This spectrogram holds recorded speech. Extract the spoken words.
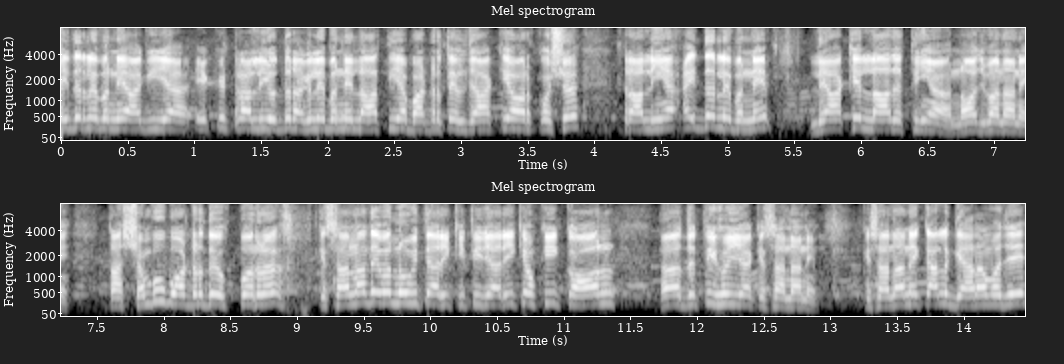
ਇਧਰਲੇ ਬੰਨੇ ਆ ਗਈ ਹੈ। ਇੱਕ ਟਰਾਲੀ ਉਧਰ ਅਗਲੇ ਬੰਨੇ ਲਾਤੀ ਹੈ ਬਾਰਡਰ ਤੇ ਲਿਜਾ ਕੇ ਔਰ ਕੁਝ ਟਰਾਲੀਆਂ ਇਧਰਲੇ ਬੰਨੇ ਲਿਆ ਕੇ ਲਾ ਦਿੱਤੀਆਂ ਨੌਜਵਾਨਾਂ ਨੇ। ਤਾਂ ਸ਼ੰਭੂ ਬਾਰਡਰ ਦੇ ਉੱਪਰ ਕਿਸਾਨਾਂ ਦੇ ਵੱਲੋਂ ਵੀ ਤਿਆਰੀ ਕੀਤੀ ਜਾ ਰਹੀ ਕਿਉਂਕਿ ਕਾਲ ਦਿੱਤੀ ਹੋਈ ਹੈ ਕਿਸਾਨਾਂ ਨੇ। ਕਿਸਾਨਾਂ ਨੇ ਕੱਲ 11 ਵਜੇ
